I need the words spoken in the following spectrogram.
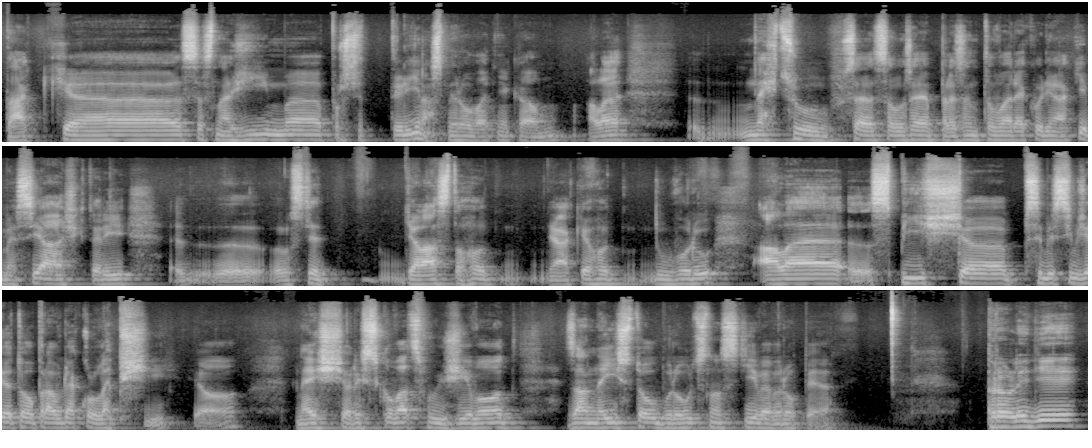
tak eh, se snažím eh, prostě ty lidi nasměrovat někam, ale nechci se samozřejmě prezentovat jako nějaký mesiáš, který prostě dělá z toho nějakého důvodu, ale spíš si myslím, že je to opravdu jako lepší. Jo? než riskovat svůj život za nejistou budoucností v Evropě. Pro lidi,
